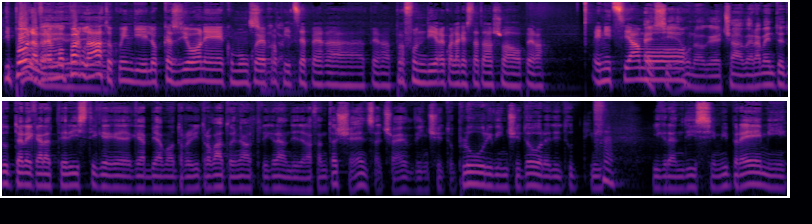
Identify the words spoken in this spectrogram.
Di Paul avremmo è- parlato, quindi l'occasione comunque Assolutamente. propizia per, eh, per approfondire quella che è stata la sua opera. Iniziamo... Eh sì, uno che ha veramente tutte le caratteristiche che, abbiamo tro- ritrovato in altri grandi della fantascienza, cioè vincito, plurivincitore di tutti i, Mm. grandissimi premi,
